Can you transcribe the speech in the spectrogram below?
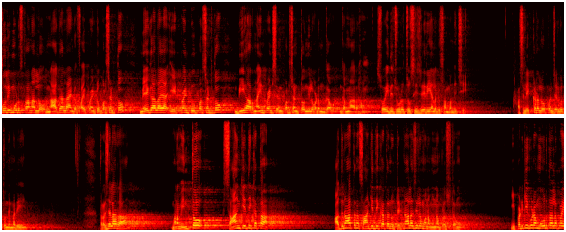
తొలి మూడు స్థానాల్లో నాగాలాండ్ ఫైవ్ పాయింట్ టూ పర్సెంట్తో మేఘాలయ ఎయిట్ పాయింట్ టూ పర్సెంట్తో బీహార్ నైన్ పాయింట్ సెవెన్ పర్సెంట్తో నిలవడం గమనార్హం. సో ఇది చూడొచ్చు సిజేరియన్లకు సంబంధించి. అసలు ఎక్కడ లోపం జరుగుతుంది మరి? ప్రజలారా మనం ఎంతో సాంకేతికత అధునాతన సాంకేతికతను టెక్నాలజీలో మనం ఉన్నాం ప్రస్తుతం ఇప్పటికీ కూడా ముహూర్తాలపై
